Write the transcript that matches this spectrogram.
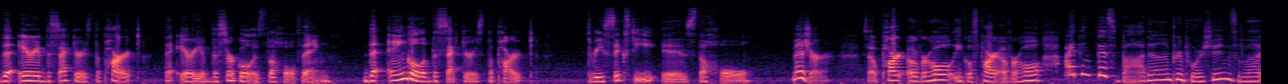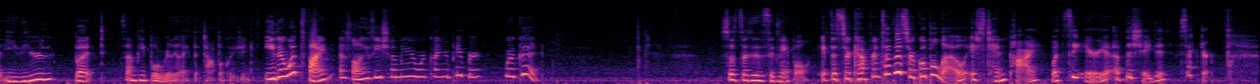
the area of the sector is the part, the area of the circle is the whole thing. The angle of the sector is the part, 360 is the whole measure. So part over whole equals part over whole. I think this bottom proportion is a lot easier, but some people really like the top equation. Either one's fine, as long as you show me your work on your paper, we're good. So let's look at this example. If the circumference of the circle below is 10 pi, what's the area of the shaded sector?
